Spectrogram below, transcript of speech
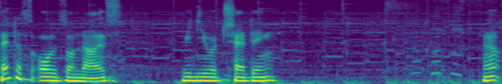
That is also nice. Video chatting. Yeah.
